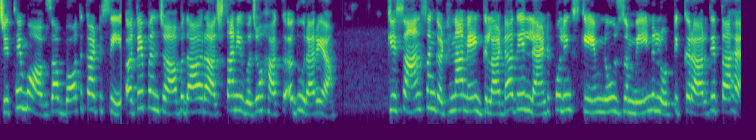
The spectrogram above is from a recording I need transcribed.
ਜਿੱਥੇ ਮੁਆਵਜ਼ਾ ਬਹੁਤ ਘੱਟ ਸੀ ਅਤੇ ਪੰਜਾਬ ਦਾ ਰਾਜਧਾਨੀ ਵਜੋਂ ਹੱਕ ਅਧੂਰਾ ਰਿਹਾ। ਕਿਸਾਨ ਸੰਗਠਨਾਂ ਨੇ ਗਲਾਡਾ ਦੀ ਲੈਂਡ ਪੂਲਿੰਗ ਸਕੀਮ ਨੂੰ ਜ਼ਮੀਨ ਲੁੱਟ ਕਰਾਰ ਦਿੱਤਾ ਹੈ।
